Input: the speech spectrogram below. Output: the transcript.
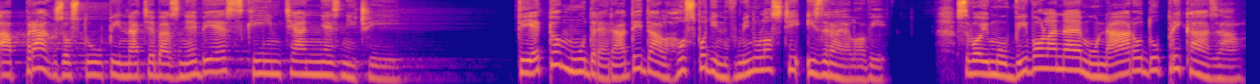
a prach zostúpi na teba z nebies, kým ťa nezničí. Tieto múdre rady dal hospodin v minulosti Izraelovi. Svojmu vyvolenému národu prikázal.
